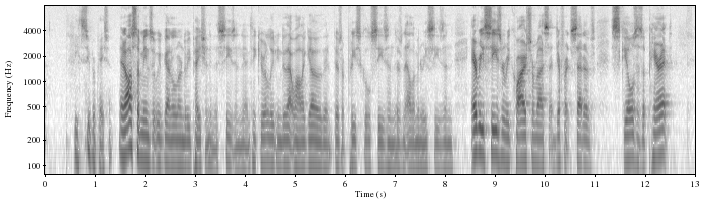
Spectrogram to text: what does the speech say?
Be super patient. It also means that we've got to learn to be patient in this season. I think you were alluding to that a while ago that there's a preschool season, there's an elementary season. Every season requires from us a different set of skills as a parent,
